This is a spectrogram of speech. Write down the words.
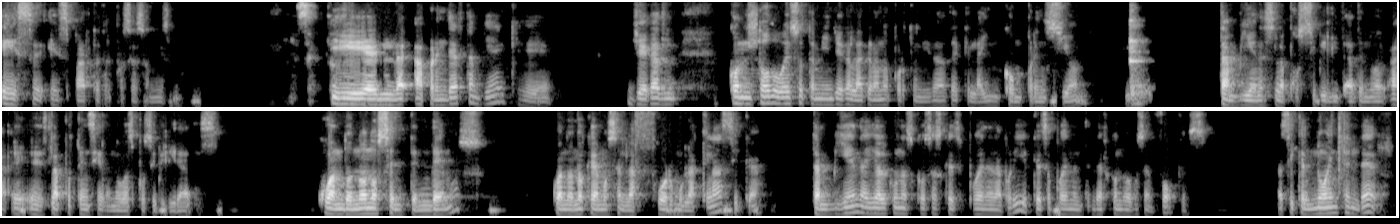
ese es parte del proceso mismo. Y el aprender también que llega, con todo eso también llega la gran oportunidad de que la incomprensión también es la posibilidad de ah, e, es la potencia de nuevas posibilidades. Cuando no nos entendemos, cuando no quedamos en la fórmula clásica, también hay algunas cosas que se pueden abrir, que se pueden entender con nuevos enfoques. Así que el no entender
